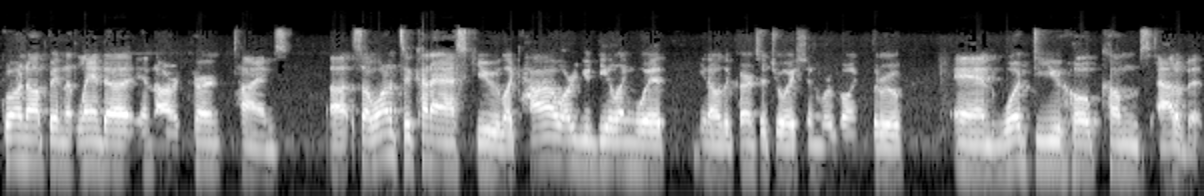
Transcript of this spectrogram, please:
growing up in Atlanta in our current times. Uh, so I wanted to kind of ask you, like, how are you dealing with you know the current situation we're going through, and what do you hope comes out of it?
